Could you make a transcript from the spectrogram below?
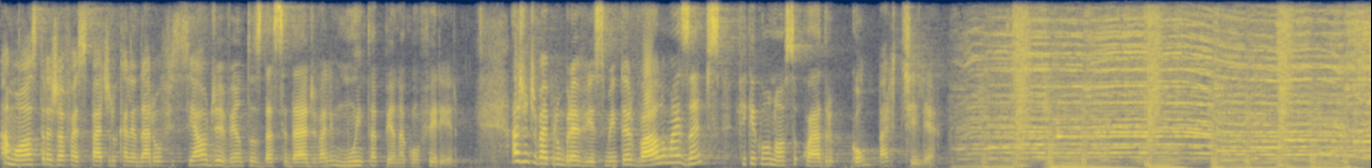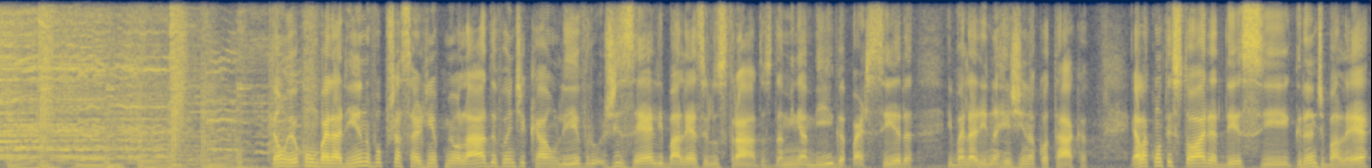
a mostra já faz parte do calendário oficial de eventos da cidade, vale muito a pena conferir. A gente vai para um brevíssimo intervalo, mas antes, fique com o nosso quadro Compartilha. Então eu, como bailarino, vou puxar a sardinha para o meu lado e vou indicar um livro Gisele Balés Ilustrados, da minha amiga, parceira e bailarina Regina Kotaka. Ela conta a história desse grande balé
